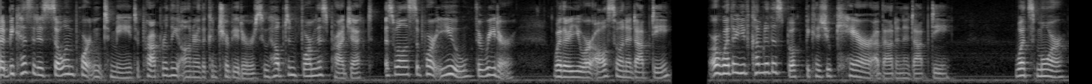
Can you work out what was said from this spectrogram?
but because it is so important to me to properly honor the contributors who helped inform this project, as well as support you, the reader, whether you are also an adoptee or whether you've come to this book because you care about an adoptee. What's more,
